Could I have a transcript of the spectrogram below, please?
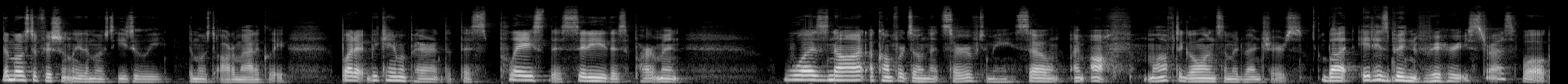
the most efficiently, the most easily, the most automatically. But it became apparent that this place, this city, this apartment was not a comfort zone that served me. So I'm off. I'm off to go on some adventures. But it has been very stressful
